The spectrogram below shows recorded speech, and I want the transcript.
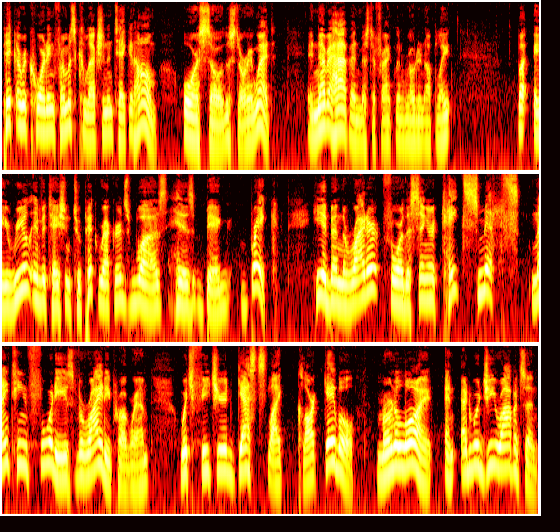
pick a recording from his collection and take it home. Or so the story went. It never happened, Mr. Franklin wrote in Uplate. But a real invitation to pick records was his big break. He had been the writer for the singer Kate Smith's 1940s variety program, which featured guests like Clark Gable, Myrna Loy, and Edward G. Robinson,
